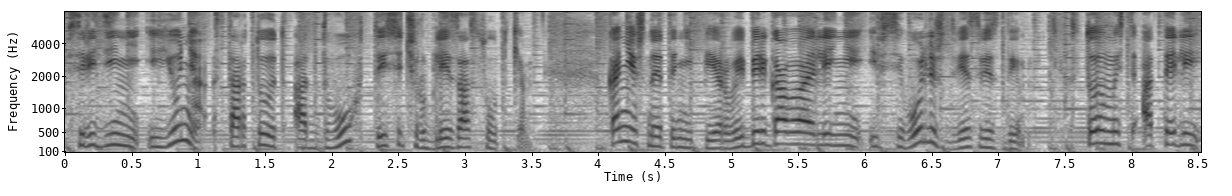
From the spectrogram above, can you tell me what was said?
в середине июня стартуют от 2000 рублей за сутки. Конечно, это не первая береговая линия и всего лишь две звезды. Стоимость отелей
